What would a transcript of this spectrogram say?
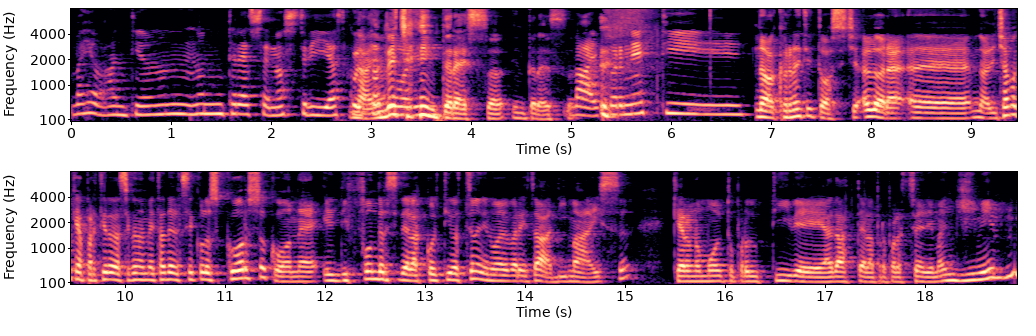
Vai avanti, non, non interessa ai nostri No, ascoltatori. invece interessa, interessa. Vai, cornetti... No, cornetti tossici. Allora, eh, no, diciamo che a partire dalla seconda metà del secolo scorso, con il diffondersi della coltivazione di nuove varietà di mais, che erano molto produttive e adatte alla preparazione dei mangimi, Mhm.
